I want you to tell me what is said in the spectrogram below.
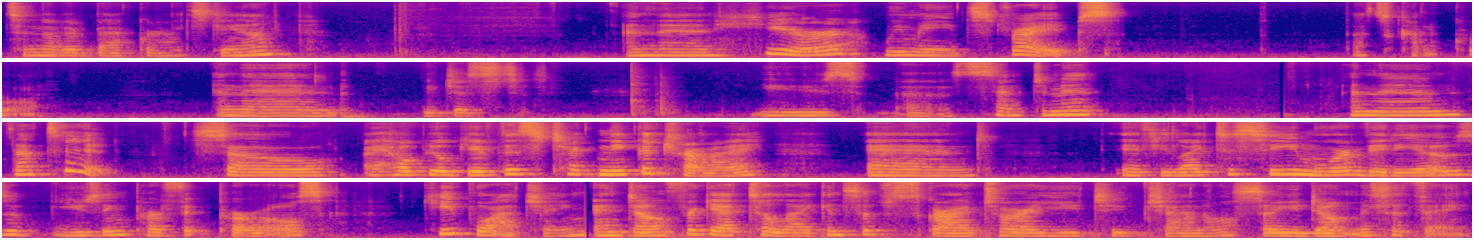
It's another background stamp. And then here we made stripes. That's kind of cool. And then we just use a sentiment and then that's it. So I hope you'll give this technique a try. And if you'd like to see more videos of using perfect pearls, keep watching. And don't forget to like and subscribe to our YouTube channel so you don't miss a thing.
